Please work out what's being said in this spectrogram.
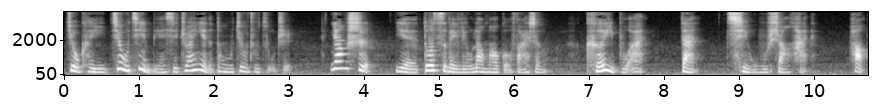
就可以就近联系专业的动物救助组织。央视也多次为流浪猫狗发声，可以不爱，但请勿伤害。好，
